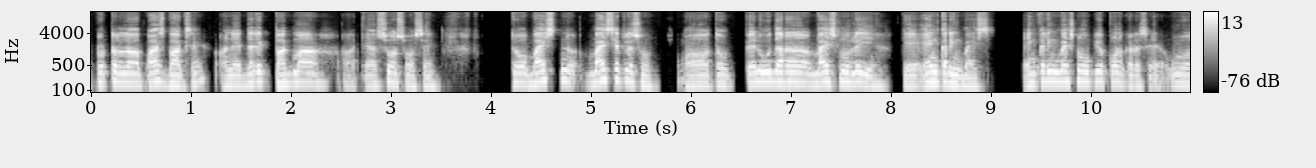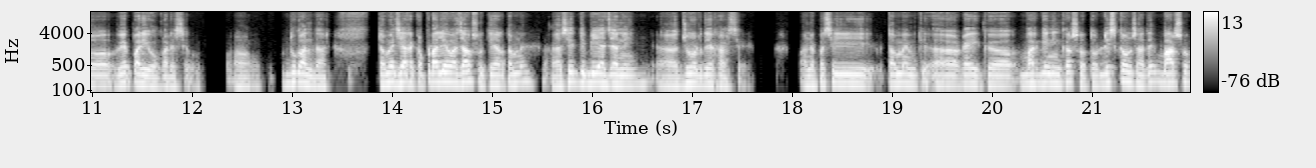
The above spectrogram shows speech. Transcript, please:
ટોટલ પાંચ ભાગ છે અને દરેક ભાગમાં સો 100-100 છે. તો બાયસનું બાયસ એટલે શું? તો પહેલું ઉદાહરણ બાયસનું લઈએ કે એન્કરિંગ બાયસ. એન્કરિંગ બાયસનો ઉપયોગ કોણ કરે છે? વેપારીઓ કરે છે. દુકાનદાર. તમે જ્યારે કપડાં લેવા જાવ ત્યારે તમને સીધી 2000ની અ, જોડ દેખાડશે. અને પછી તમે એમ કંઈક બાર્ગેનિંગ કરશો તો ડિસ્કાઉન્ટ સાથે 1200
